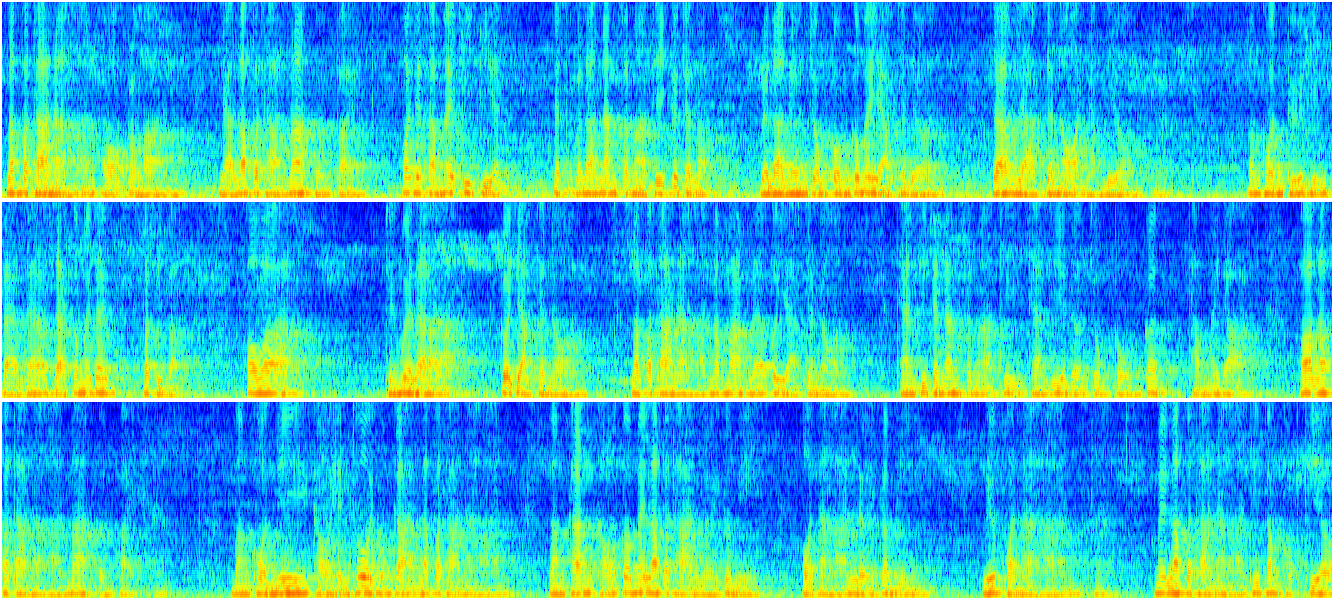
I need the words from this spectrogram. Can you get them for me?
รับประทานอาหารพอประมาณ อย่ารับประทานมากเกินไป เพราะจะทำให้ขี้เกียจเวลานั่งสมาธิก็จะหลับ เวลาเดินจงกรมก็ไม่อยากจะเดินจะอยากจะนอนอย่างเดียวบางคนถือศีลแปดแล้วแต่ก็ไม่ได้ปฏิบัติ เพราะว่าถึงเวลาก็อยากจะนอน รับประทานอาหารมากๆแล้วก็อยากจะนอน แทนที่จะนั่งสมาธิแทนที่จะเดินจงกรมก็ทำไม่ได้ เพราะรับประทานอาหารมากเกินไป บางคนนี่เขาเห็นโทษของการรับประทานอาหาร บางครั้งเขาก็ไม่รับประทานเลยก็มีอดอาหารเลยก็มี หรือผ่อนอาหาร ไม่รับประทานอาหารที่ต้องขบเคี้ยว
